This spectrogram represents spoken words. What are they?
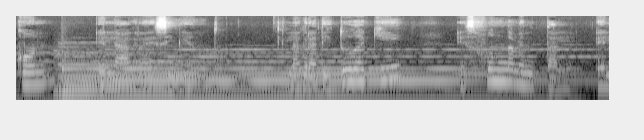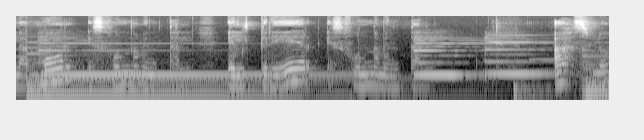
con el agradecimiento. La gratitud aquí es fundamental, el amor es fundamental, el creer es fundamental. Hazlo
